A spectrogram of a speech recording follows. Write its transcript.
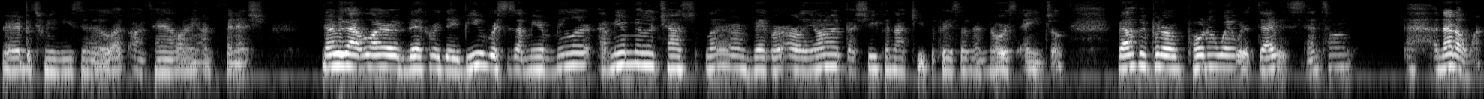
between these uh, left untangled unfinished. Now we got Lyra Valkyrie debut versus Amari Miller. Amari Miller challenged Lyra Valkyrie early on, but she could not keep the pace of the Norse Angel. Valkyrie put her opponent away with a David Senton. Another one.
